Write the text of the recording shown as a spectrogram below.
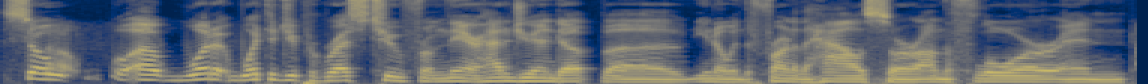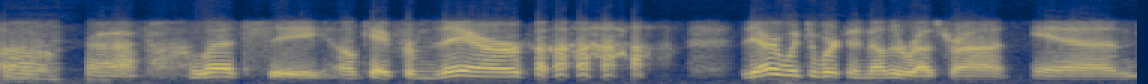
So, uh, what what did you progress to from there? How did you end up, uh, you know, in the front of the house or on the floor? And crap. Let's see. Okay, from there, there I went to work in another restaurant, and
